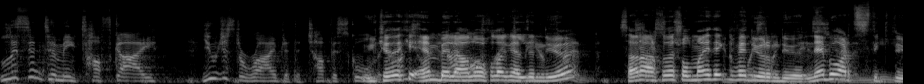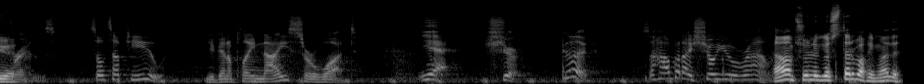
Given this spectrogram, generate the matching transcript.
Listen to me, tough guy. You just arrived at the toughest school Ülkedeki en I belalı okula geldin diyor. Sana arkadaş olmayı teklif ediyorum diyor. Ne bu artistlik diyor. So it's up to you. You gonna play nice or what? Yeah, sure. Good. So how about I show you around? Tamam şöyle göster bakayım hadi.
